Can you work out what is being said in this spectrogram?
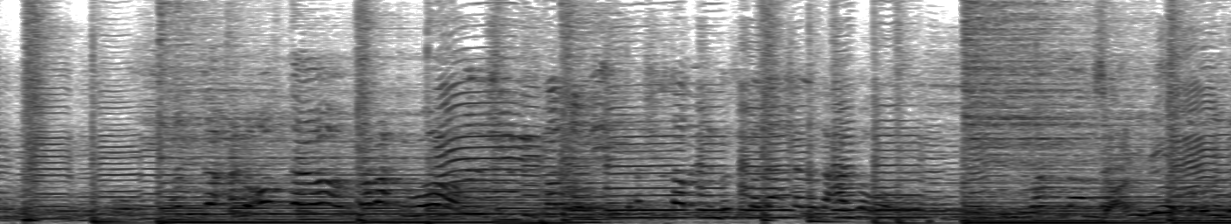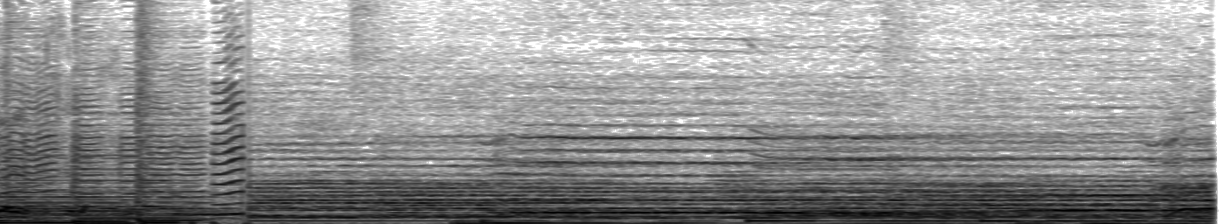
انت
